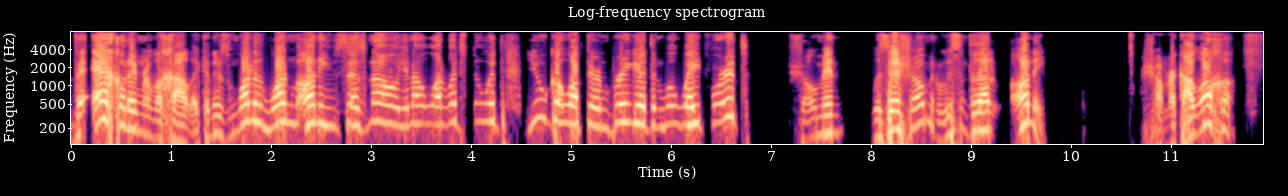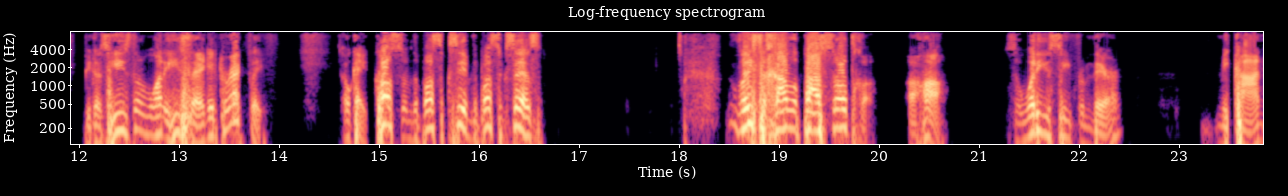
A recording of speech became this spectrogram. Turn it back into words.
The and there's one of the one honey who says, "No, you know what? Let's do it. You go up there and bring it, and we'll wait for it." Showman was there. Showman, listen to that honey. Shamar kalocha, because he's the one he's saying it correctly. Okay, of the pasuk. The pasuk says. Uh-huh. So what do you see from there? Mikan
